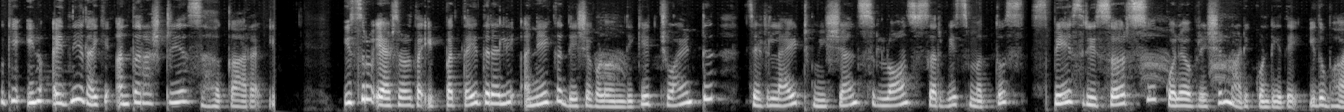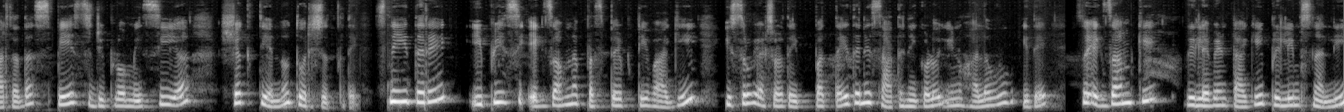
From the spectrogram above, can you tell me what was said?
ಓಕೆ, ಇನ್ನು ಐದನೇದಾಗಿ ಅಂತಾರಾಷ್ಟ್ರೀಯ ಸಹಕಾರ. ಇಸ್ರೋ ಎರಡು ಸಾವಿರದ ಇಪ್ಪತ್ತೈದರಲ್ಲಿ ಅನೇಕ ದೇಶಗಳೊಂದಿಗೆ joint satellite missions, launch service ಮತ್ತು ಸ್ಪೇಸ್ ರಿಸರ್ಚ್ ಕೊಲಾಬ್ರೇಷನ್ ಮಾಡಿಕೊಂಡಿದೆ. ಇದು ಭಾರತದ ಸ್ಪೇಸ್ ಡಿಪ್ಲೊಮೆಸಿಯ ಶಕ್ತಿಯನ್ನು ತೋರಿಸುತ್ತದೆ. ಸ್ನೇಹಿತರೆ ಇ ಪಿ ಎಸ್ ಸಿ ಎಕ್ಸಾಮ್ನ ಪರ್ಸ್ಪೆಕ್ಟಿವ್ ಆಗಿ ಇಸ್ರೋ ಎರಡು ಸಾವಿರದ ಇಪ್ಪತ್ತೈದನೇ ಸಾಧನೆಗಳು ಇನ್ನು ಹಲವು ಇದೆ. ಸೊ, ಎಕ್ಸಾಮ್ಗೆ ರಿಲೆವೆಂಟ್ ಆಗಿ ಪ್ರಿಲಿಮ್ಸ್ನಲ್ಲಿ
